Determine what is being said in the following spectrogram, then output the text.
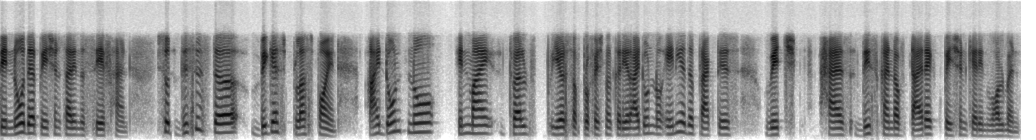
They know their patients are in the safe hand. So this is the biggest plus point. I don't know in my 12 years of professional career, I don't know any other practice which has this kind of direct patient care involvement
